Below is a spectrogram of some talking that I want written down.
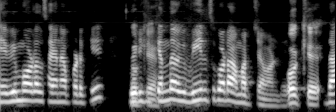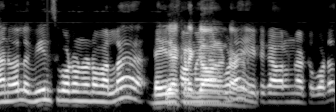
హెవీ మోడల్స్ అయినప్పటికీ వీటికి. కింద వీల్స్ కూడా అమర్చామండి ఓకే దాని వల్ల వీల్స్ కూడా ఉండడం వల్ల డైరీ ఎక్కడికి ఫామ్ కావాలంటే కూడా. ఎటు కావాలన్నట్టు కూడా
